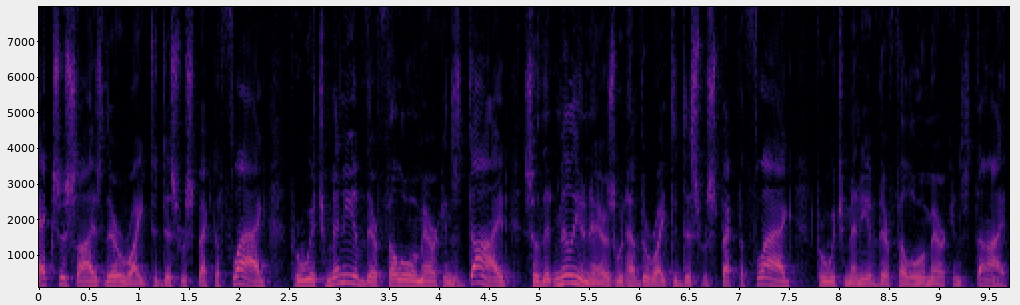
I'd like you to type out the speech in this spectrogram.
exercise their right to disrespect a flag for which many of their fellow Americans died so that millionaires would have the right to disrespect the flag for which many of their fellow Americans died?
